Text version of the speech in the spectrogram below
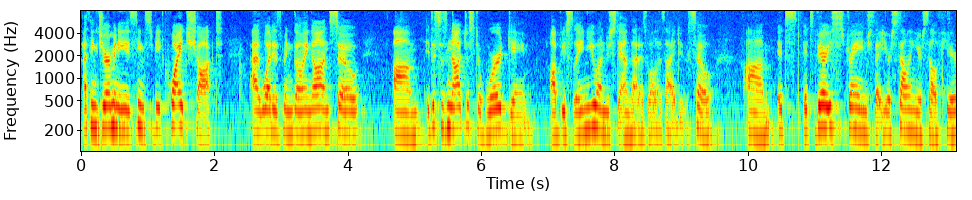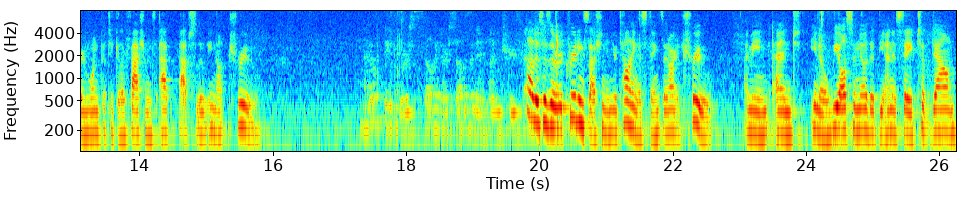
I think Germany seems to be quite shocked at what has been going on. So um, this is not just a word game, obviously, and you understand that as well as I do. So um, it's, it's very strange that you're selling yourself here in one particular fashion. It's ab- absolutely not true. I don't think we're selling ourselves in an untrue fashion. Oh, this is a recruiting session, and you're telling us things that aren't true. I mean, and, you know, we also know that the NSA took down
